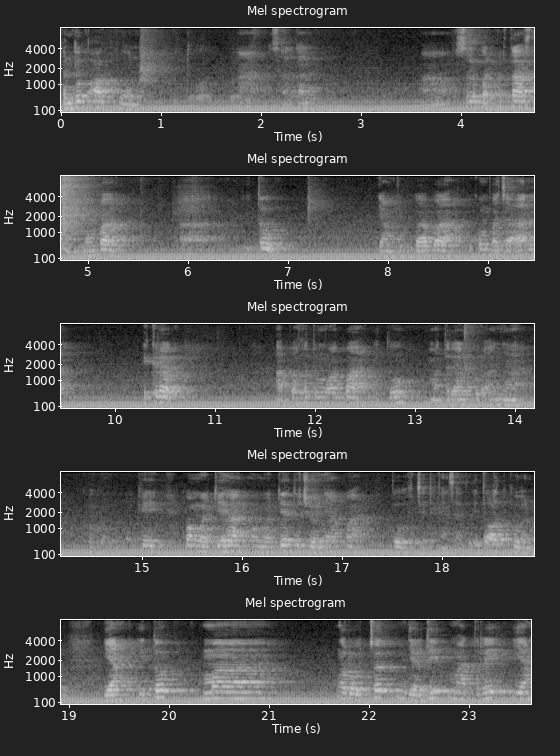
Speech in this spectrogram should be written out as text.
bentuk outbound nah, misalkan uh, selebar kertas dilempar uh, itu yang dibuka apa? Hukum bacaan ikrar. Apa ketemu apa? Itu materi Al-Qur'annya oke komedian tujuannya apa? Tuh jadikan satu itu. Outbound yang itu mengerucut menjadi materi yang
